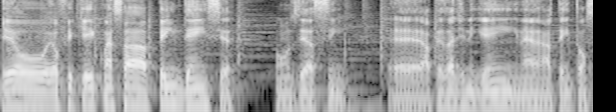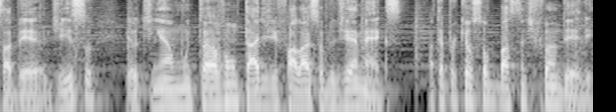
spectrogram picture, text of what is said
eu, eu fiquei com essa pendência, vamos dizer assim. É, apesar de ninguém né, até então saber disso, eu tinha muita vontade de falar sobre o DMX. Até porque eu sou bastante fã dele.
